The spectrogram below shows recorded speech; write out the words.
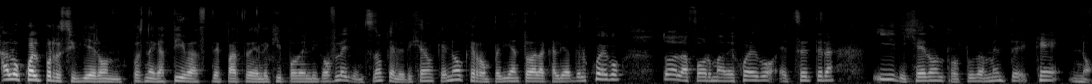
A lo cual pues recibieron pues negativas de parte del equipo de League of Legends, ¿no? Que le dijeron que no, que romperían toda la calidad del juego, toda la forma de juego, etcétera, y dijeron rotundamente que no.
